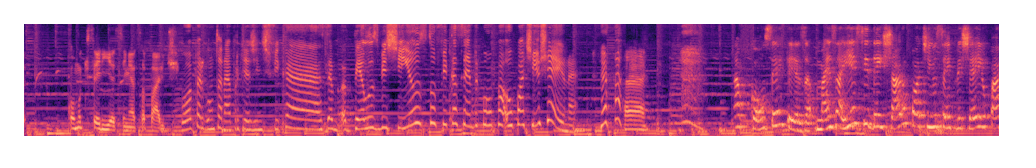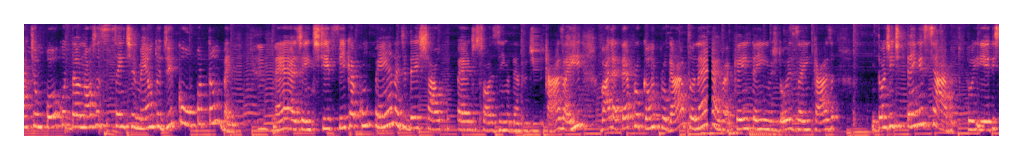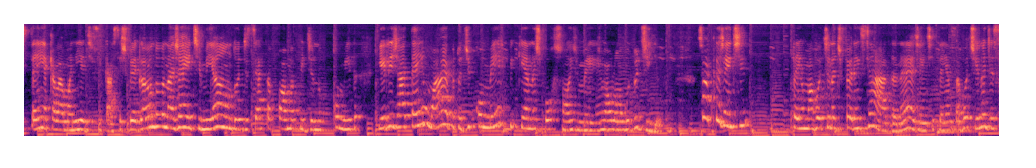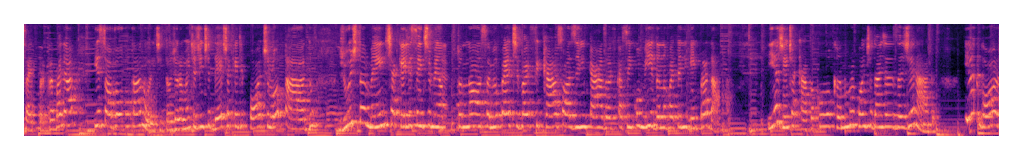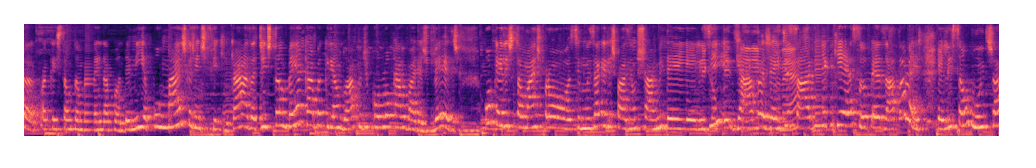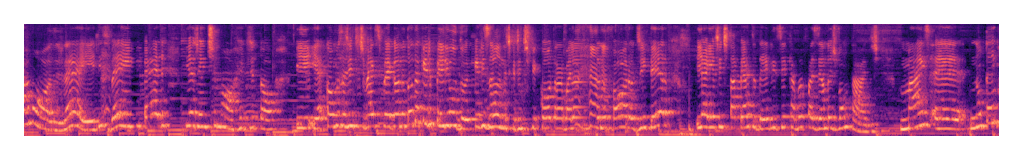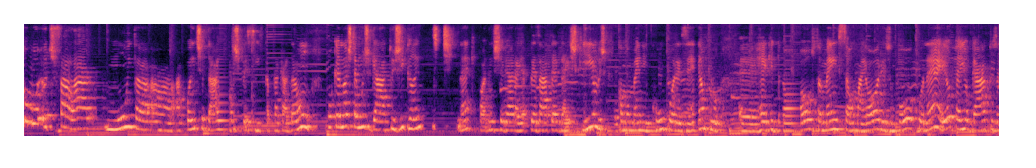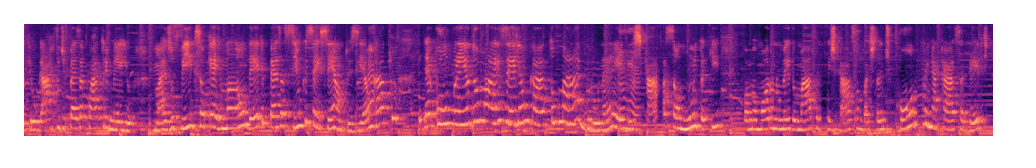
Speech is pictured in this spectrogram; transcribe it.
Como que seria, assim, essa parte? Boa pergunta, né? Porque a gente fica... Pelos bichinhos, tu fica sempre com o potinho cheio, né? É. Ah, com certeza. Mas aí, se deixar o potinho sempre cheio, parte um pouco do nosso sentimento de culpa também. Uhum. Né? A gente fica com pena de deixar o pet sozinho dentro de casa. Aí vale até para o cão e para o gato, né? Quem tem os dois aí em casa. Então a gente tem esse hábito e eles têm aquela mania de ficar se esfregando na gente, miando, de certa forma pedindo comida, e eles já têm um hábito de comer pequenas porções mesmo ao longo do dia. Só que a gente tem uma rotina diferenciada, né? A gente tem essa rotina de sair para trabalhar e só voltar à noite. Então, geralmente a gente deixa aquele pote lotado, justamente aquele sentimento, nossa, meu pet vai ficar sozinho em casa, vai ficar sem comida, não vai ter ninguém para dar. E a gente acaba colocando uma quantidade exagerada. E agora, com a questão também da pandemia, por mais que a gente fique em casa, a gente também acaba criando o hábito de colocar várias vezes, porque eles estão mais próximos, aí eles fazem o charme deles. e gato a gente né? sabe que é super. Exatamente. Eles são muito charmosos, né? Eles vêm, pedem e a gente morre de dó. E, e é como se a gente estivesse pegando todo aquele período, aqueles anos que a gente ficou trabalhando fora o dia inteiro, e aí a gente está perto deles e acaba fazendo as vontades. Mas é, não tem como eu te falar muita a, a quantidade específica para cada um, porque nós temos gatos gigantes, né, que podem chegar aí a pesar até 10 quilos, como o Maine Coon, por exemplo, é, Ragdolls também são maiores um pouco, né? Eu tenho gatos aqui, o Garfield pesa 4,5, mas o Pixel, que é irmão dele, pesa 5,600 e é um gato é comprido, mas ele é um gato magro, né? Eles uhum. caçam muito aqui, como eu moro no meio do mato, eles caçam bastante, comprem a caça deles.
